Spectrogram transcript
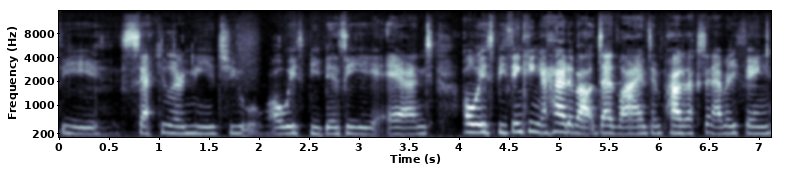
the secular need to always be busy and always be thinking ahead about deadlines and projects and everything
